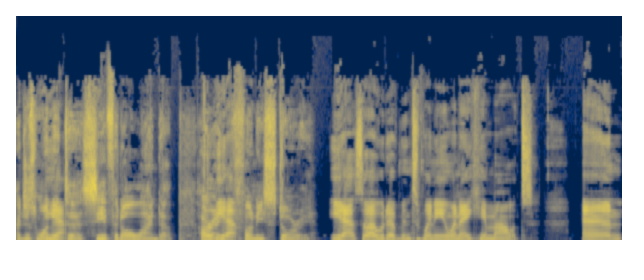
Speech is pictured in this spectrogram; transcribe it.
I just wanted Yeah. to see if it all lined up. All right, Yeah. funny story. Yeah, so I would have been 20 when I came out. And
